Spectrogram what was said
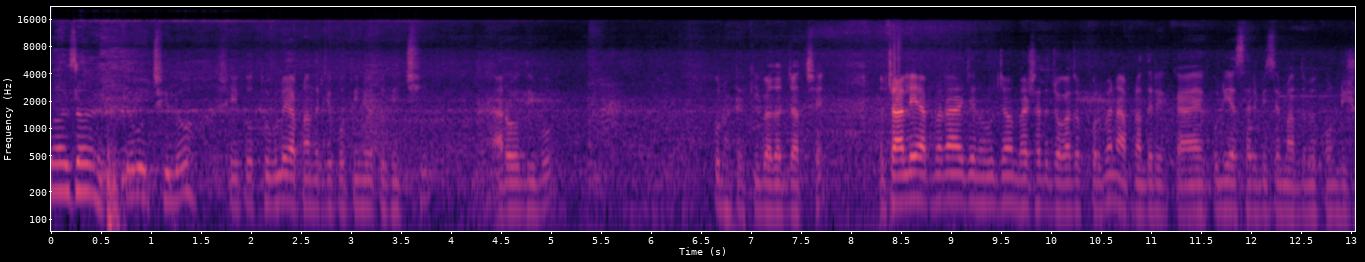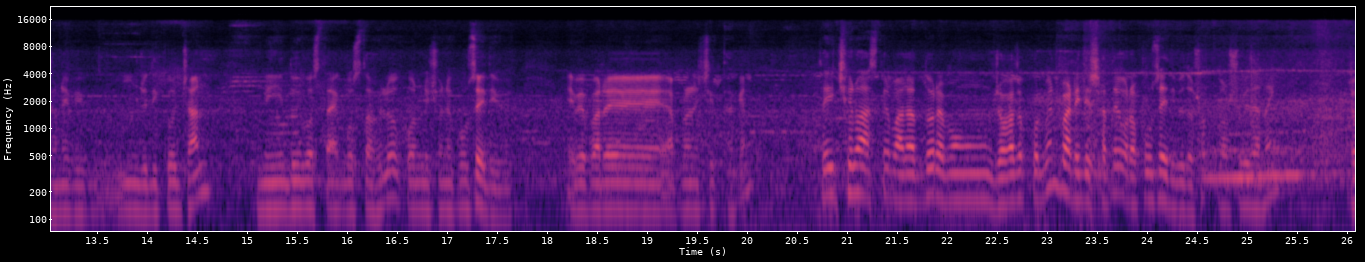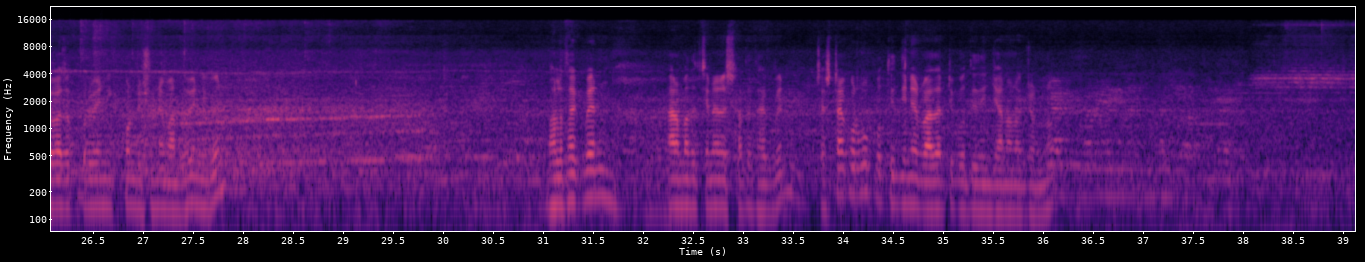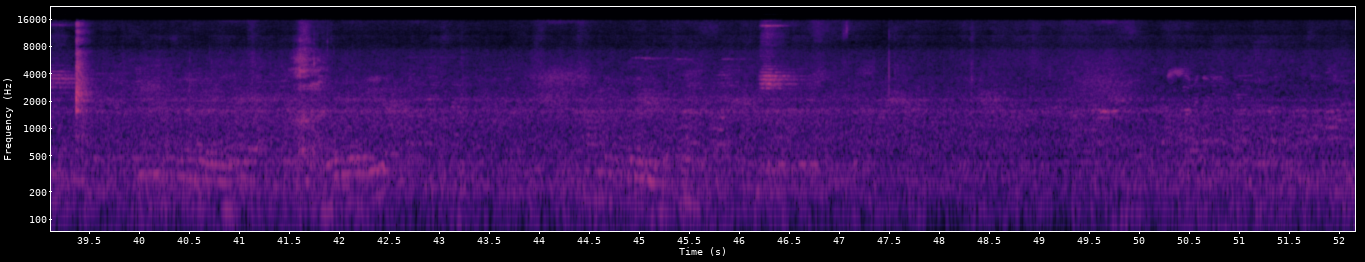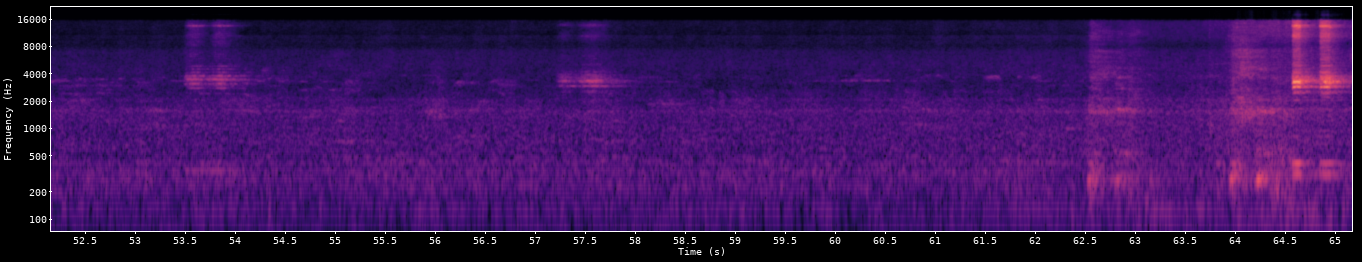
বাজার কেমন ছিল? সেই তথ্যগুলোই আপনাদেরকে প্রতিনিয়ত দিচ্ছি আরও দিব। কোন হাটের কী বাজার যাচ্ছে? তো চাইলে আপনারা যে নুরুজ্জামান ভাইয়ের সাথে যোগাযোগ করবেন। আপনাদের কুরিয়ার সার্ভিসের মাধ্যমে কন্ডিশনে যদি কেউ চান, উনি দুই বস্তা, এক বস্তা হলেও কন্ডিশনে পৌঁছে দিবে। এ ব্যাপারে আপনারা নিশ্চিত থাকেন। তো এই ছিল আজকের বাজার দর এবং যোগাযোগ করবেন পার্টিদের সাথে ওরা পৌঁছে দিবে দর্শক অসুবিধা নেই। যোগাযোগ করবেন কন্ডিশনের মাধ্যমে নেবেন। ভালো থাকবেন, আর আমাদের চ্যানেলের সাথে থাকবেন। চেষ্টা করব প্রতিদিনের বাজারটি প্রতিদিন জানানোর জন্য। Beep beep.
